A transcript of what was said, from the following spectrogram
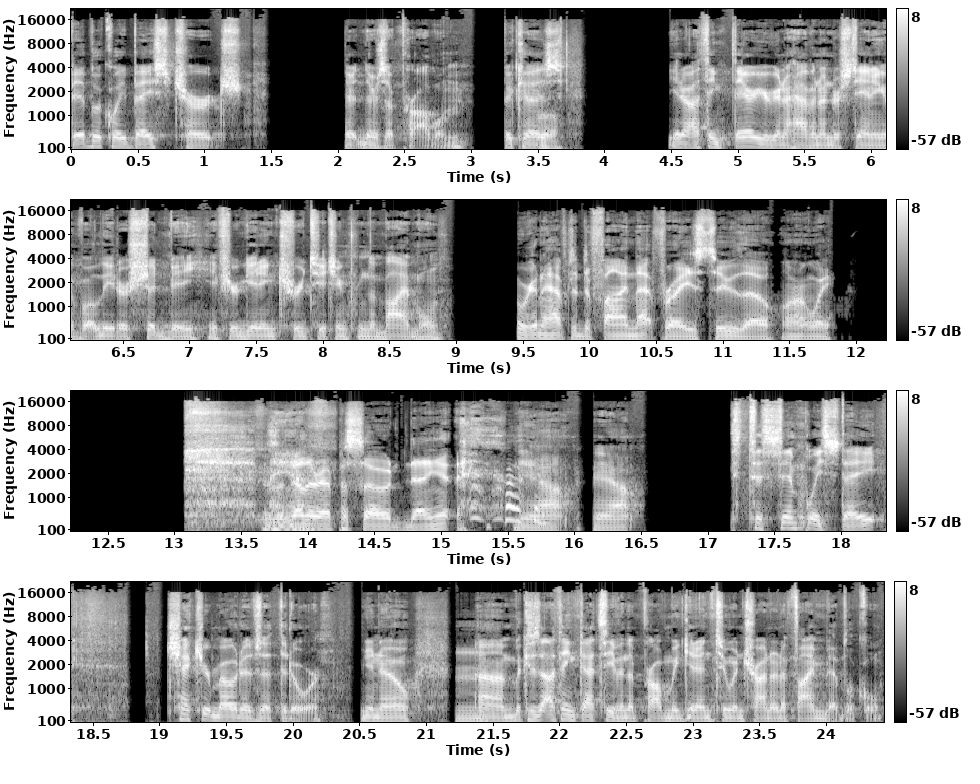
biblically based church, there, there's a problem because. Cool. You know, I think there you're going to have an understanding of what leaders should be if you're getting true teaching from the Bible. We're going to have to define that phrase too, though, aren't we? There's another episode, dang it. yeah, yeah. To simply state, check your motives at the door, you know, Mm. um, because I think that's even the problem we get into in trying to define biblical.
